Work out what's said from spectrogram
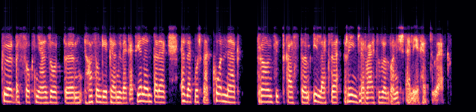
körbeszoknyázott haszongépjárműveket jelentenek. Ezek most már Connect, Transit Custom, illetve Ranger változatban is elérhetőek.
